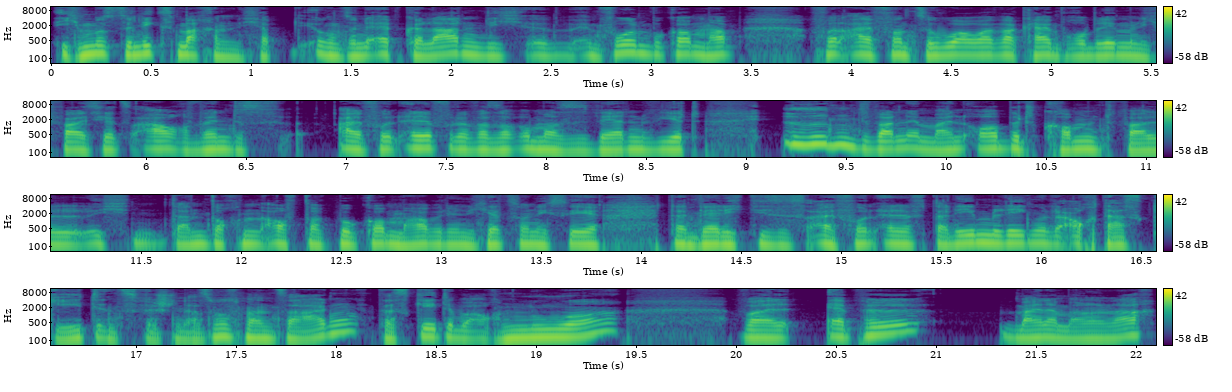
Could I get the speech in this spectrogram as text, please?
Ich musste nichts machen. Ich habe irgendeine App geladen, die ich äh, empfohlen bekommen habe. Von iPhone zu Huawei war kein Problem. Und ich weiß jetzt auch, wenn das iPhone 11 oder was auch immer es werden wird, irgendwann in meinen Orbit kommt, weil ich dann doch einen Auftrag bekommen habe, den ich jetzt noch nicht sehe, dann werde ich dieses iPhone 11 daneben legen. Und auch das geht inzwischen. Das muss man sagen. Das geht aber auch nur, weil Apple meiner Meinung nach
